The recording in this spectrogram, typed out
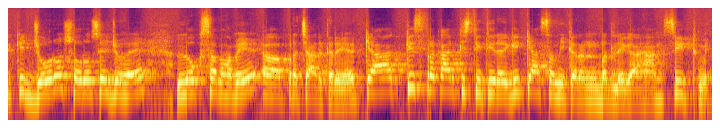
कि जोरों शोरों से जो है लोकसभा में प्रचार करे। क्या, किस प्रकार की स्थिति रहेगी? क्या समीकरण बदलेगा यहाँ, सीट में?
